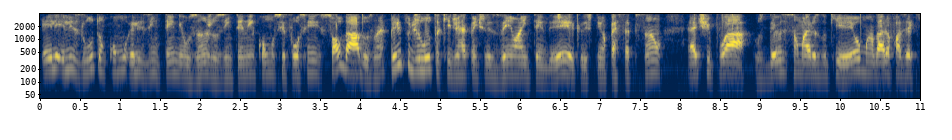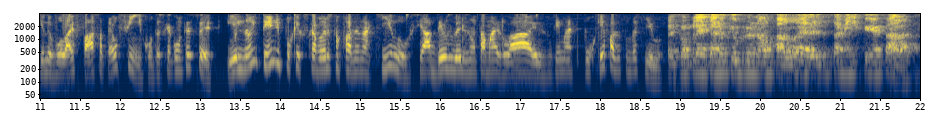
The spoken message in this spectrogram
ele- eles lutam como eles entendem os anjos, entendem como se fossem soldados, né? O espírito de luta que de repente eles venham a entender, que eles tenham percepção, é tipo, ah, os deuses são maiores do que eu, mandaram eu fazer aquilo, eu vou lá e faço até o fim, aconteça o que acontecer. E ele não entende por que que os cavaleiros estão fazendo aquilo, se a deusa deles não tá mais lá, eles não têm mais por que fazer tudo aquilo. Mas completando o que o Brunão falou, era justamente o que eu ia falar.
